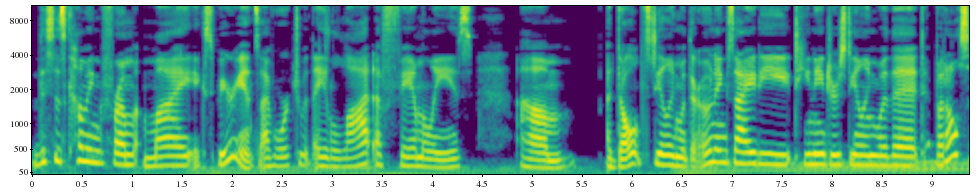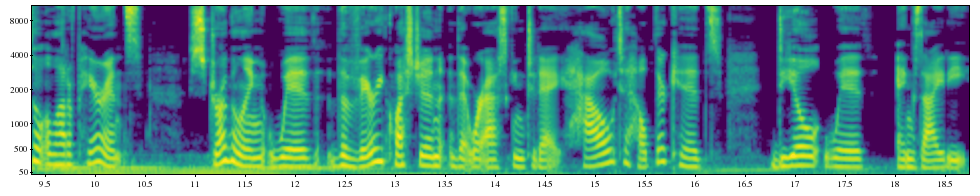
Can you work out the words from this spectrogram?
this is coming from my experience. I've worked with a lot of families, um, adults dealing with their own anxiety, teenagers dealing with it, but also a lot of parents struggling with the very question that we're asking today how to help their kids deal with anxiety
